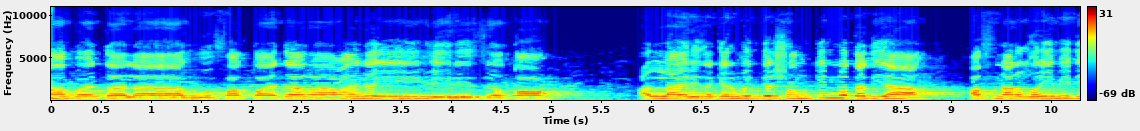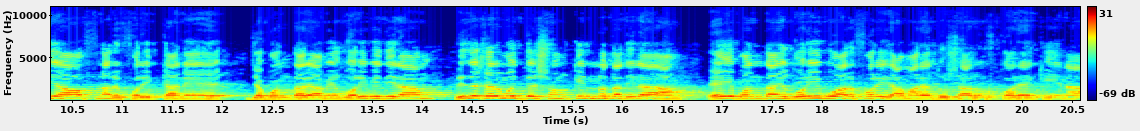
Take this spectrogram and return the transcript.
মাবতালাহু ফাকাদার আলাইহি রিজকা আল্লাহ রিজকের মধ্যে সংকীর্ণতা দিয়া আপনার গরিবি দিয়া আপনার পরীক্ষা নে। যে বন্দারে আমি গরিবি দিলাম, রিজেকের মধ্যে সংকীর্ণতা দিলাম, এই বন্দায় গরিব হওয়ার পরে আমারে দোষারোপ করে কিনা?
